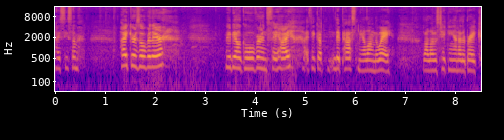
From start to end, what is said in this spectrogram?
I see some hikers over there. Maybe I'll go over and say hi. I think I, they passed me along the way while I was taking another break.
